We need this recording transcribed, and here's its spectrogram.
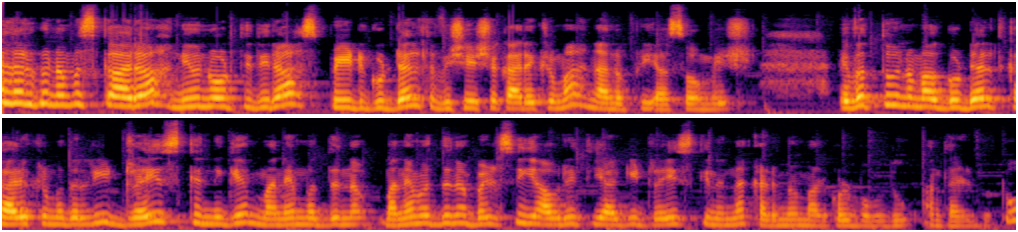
ಎಲ್ಲರಿಗೂ ನಮಸ್ಕಾರ. ನೀವು ನೋಡ್ತಿದ್ದೀರಾ ಸ್ಪೀಡ್ ಗುಡ್ ಹೆಲ್ತ್ ವಿಶೇಷ ಕಾರ್ಯಕ್ರಮ. ನಾನು ಪ್ರಿಯಾ ಸೋಮೇಶ್. ಇವತ್ತು ನಮ್ಮ ಗುಡ್ ಹೆಲ್ತ್ ಕಾರ್ಯಕ್ರಮದಲ್ಲಿ ಡ್ರೈ ಸ್ಕಿನ್ನಿಗೆ ಮನೆ ಮದ್ದನ್ನು ಮನೆ ಮದ್ದನ್ನು ಬಳಸಿ ಯಾವ ರೀತಿಯಾಗಿ ಡ್ರೈ ಸ್ಕಿನ್ನನ್ನು ಕಡಿಮೆ ಮಾಡ್ಕೊಳ್ಬಹುದು ಅಂತ ಹೇಳ್ಬಿಟ್ಟು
